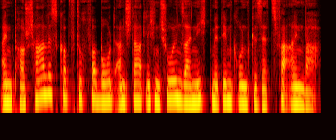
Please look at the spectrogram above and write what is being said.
ein pauschales Kopftuchverbot an staatlichen Schulen sei nicht mit dem Grundgesetz vereinbar.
